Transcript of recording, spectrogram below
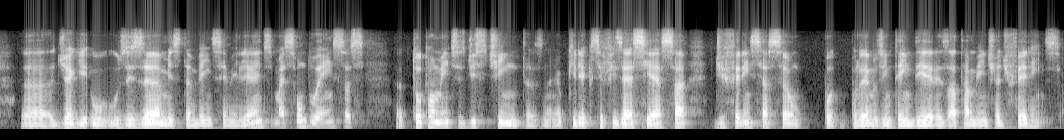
os exames também semelhantes, mas são doenças totalmente distintas. Né? Eu queria que você fizesse essa diferenciação, podemos entender exatamente a diferença.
